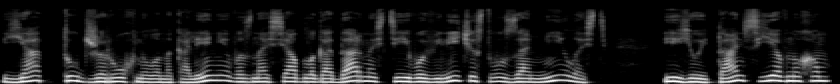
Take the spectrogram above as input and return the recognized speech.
Я тут же рухнула на колени, вознося благодарности его величеству за милость — и Юйтань с Евнухом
